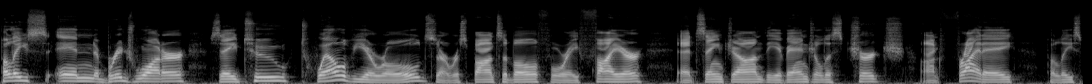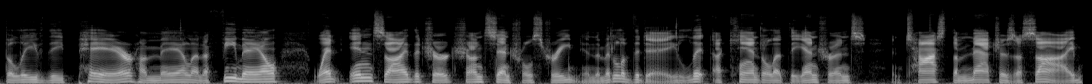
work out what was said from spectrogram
Police in Bridgewater say two 12 year olds are responsible for a fire at St. John the Evangelist Church on Friday. Police believe the pair, a male and a female, went inside the church on Central Street in the middle of the day, lit a candle at the entrance, and tossed the matches aside.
